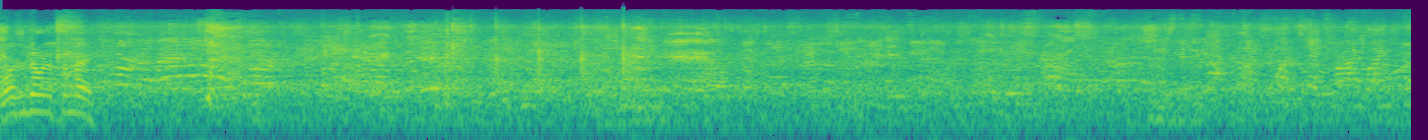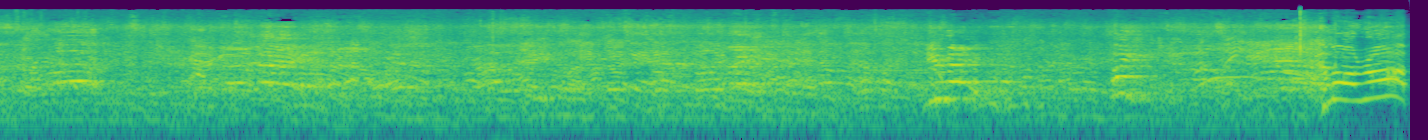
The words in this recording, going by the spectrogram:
Wasn't doing it for me. You ready? Come on, Rob!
